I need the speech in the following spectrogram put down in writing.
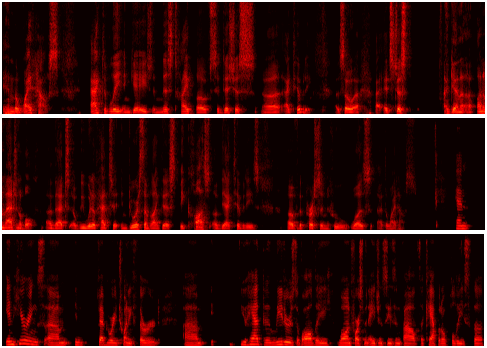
in the White House actively engaged in this type of seditious uh, activity. So uh, it's just, again, uh, unimaginable uh, that we would have had to endure something like this because of the activities of the person who was at the White House. And in hearings um, in February 23rd, um, you had the leaders of all the law enforcement agencies involved the Capitol Police, the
